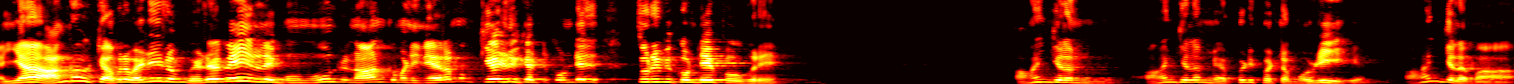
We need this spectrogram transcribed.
ஐயா அங்கே அவர் வழியில் விடவே இல்லை. மூ- மூன்று நான்கு மணி நேரமும் கேள்வி கேட்டுக்கொண்டே துருவி கொண்டே போகிறேன். ஆங்கிலம் ஆங்கிலம் எப்படிப்பட்ட மொழி? ஆங்கிலமா?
